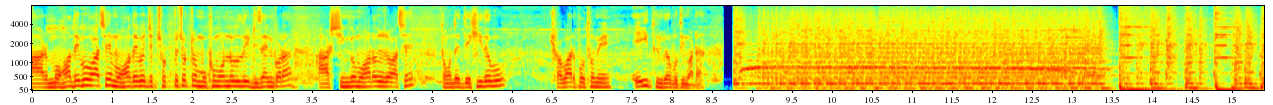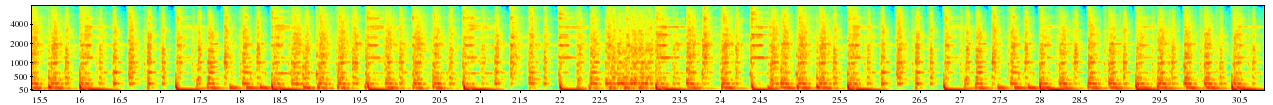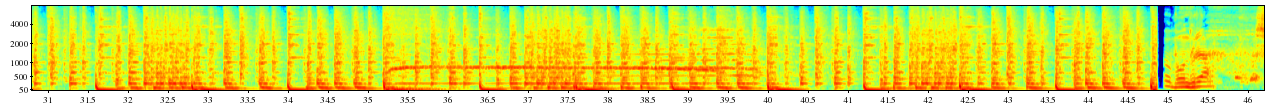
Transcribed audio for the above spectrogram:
আর মহাদেবও আছে, মহাদেবের যে ছোট্ট ছোট্ট মুখমণ্ডল দিয়ে ডিজাইন করা, আর সিংহ মহারাজও আছে। তোমাদের দেখিয়ে দেবো সবার প্রথমে এই দুর্গা প্রতিমাটা। বন্ধুরা,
